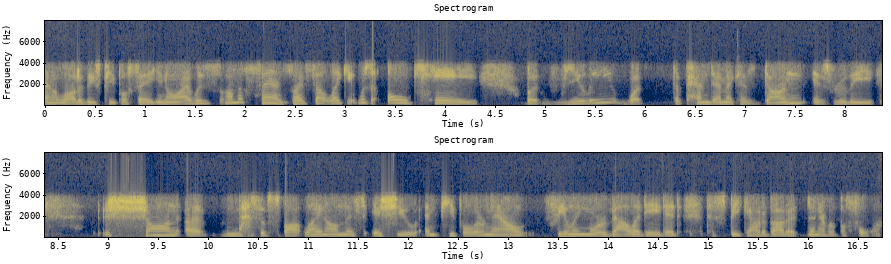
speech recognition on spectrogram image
And a lot of these people say, you know, I was on the fence. I felt like it was okay. But really, what the pandemic has done is really shone a massive spotlight on this issue, and people are now feeling more validated to speak out about it than ever before.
